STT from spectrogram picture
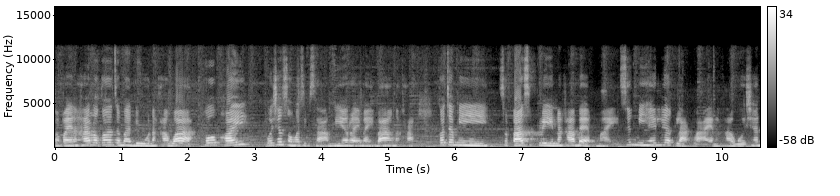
ต่อไปนะคะเราก็จะมาดูนะคะว่า PowerPoint เวอร์ชัน 2013 มีอะไรใหม่บ้างนะคะ ก็จะมี Start Screen นะคะแบบใหม่ ซึ่งมีให้เลือกหลากหลายนะคะ เวอร์ชัน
